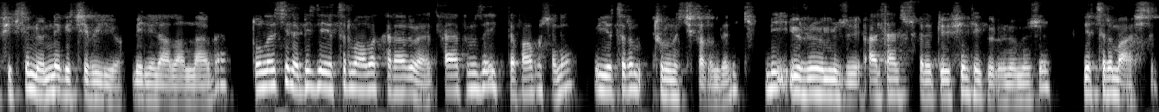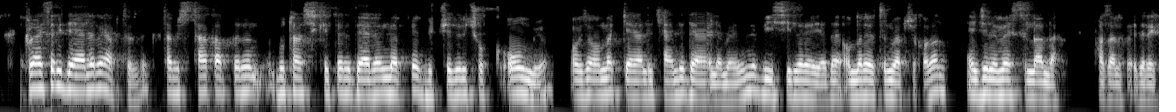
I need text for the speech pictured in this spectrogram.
fikrin önüne geçebiliyor belirli alanlarda. Dolayısıyla biz de yatırım alma kararı verdik. Hayatımızda ilk defa bu sene bir yatırım turuna çıkalım dedik. Bir ürünümüzü, alternatif bir fintech ürünümüzü yatırıma açtık. Price'a bir değerleme yaptırdık. Tabii startupların bu tarz şirketleri değerlendirme yapmaya bütçeleri çok olmuyor. O yüzden onlar genelde kendi değerlemelerini VC'lere ya da onlara yatırım yapacak olan angel investorlarla pazarlık ederek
